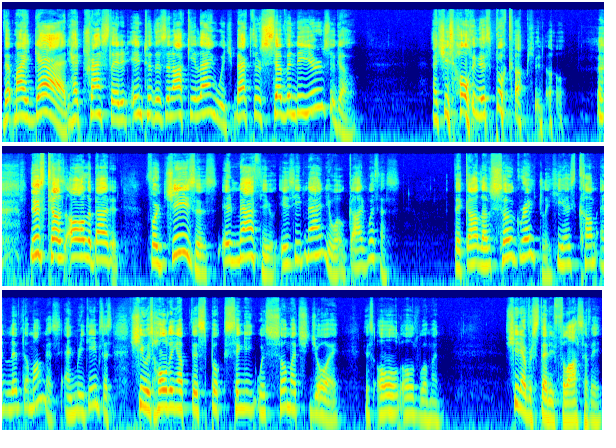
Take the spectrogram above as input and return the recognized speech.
that my dad had translated into the Zanaki language back there 70 years ago. And she's holding this book up, you know. this tells all about it. For Jesus in Matthew is Emmanuel, God with us that God loves so greatly, He has come and lived among us and redeems us. She was holding up this book, singing with so much joy, this old, old woman. She never studied philosophy,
